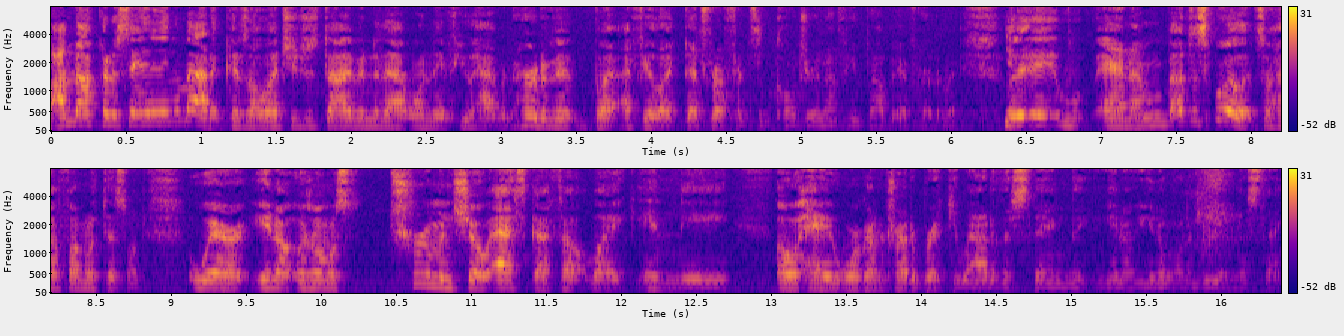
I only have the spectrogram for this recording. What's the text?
I'm not going to say anything about it because I'll let you just dive into that one if you haven't heard of it. But I feel like that's referencing culture enough. You probably have heard of it. But it- and I'm about to spoil it, so have fun with this one. Where you know it was almost Truman Show esque. I felt like in the oh hey we're going to try to break you out of this thing that you know you don't want to be in this thing.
